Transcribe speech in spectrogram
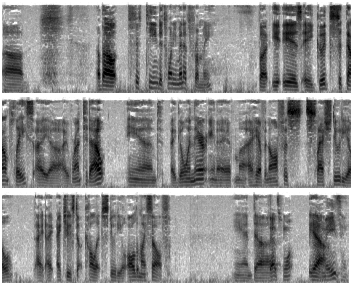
um, about 15 to 20 minutes from me. But it is a good sit-down place. I uh, I rent it out, and I go in there, and I have my I have an office slash studio. I, I, I choose to call it studio all to myself. And uh, That's one. Yeah, Amazing.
